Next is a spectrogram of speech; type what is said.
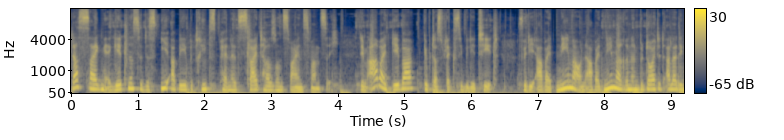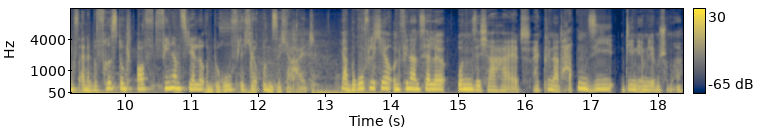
Das zeigen Ergebnisse des IAB-Betriebspanels 2022. Dem Arbeitgeber gibt das Flexibilität. Für die Arbeitnehmer und Arbeitnehmerinnen bedeutet allerdings eine Befristung oft finanzielle und berufliche Unsicherheit. Ja, berufliche und finanzielle Unsicherheit. Herr Kühnert, hatten Sie die in Ihrem Leben schon mal?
